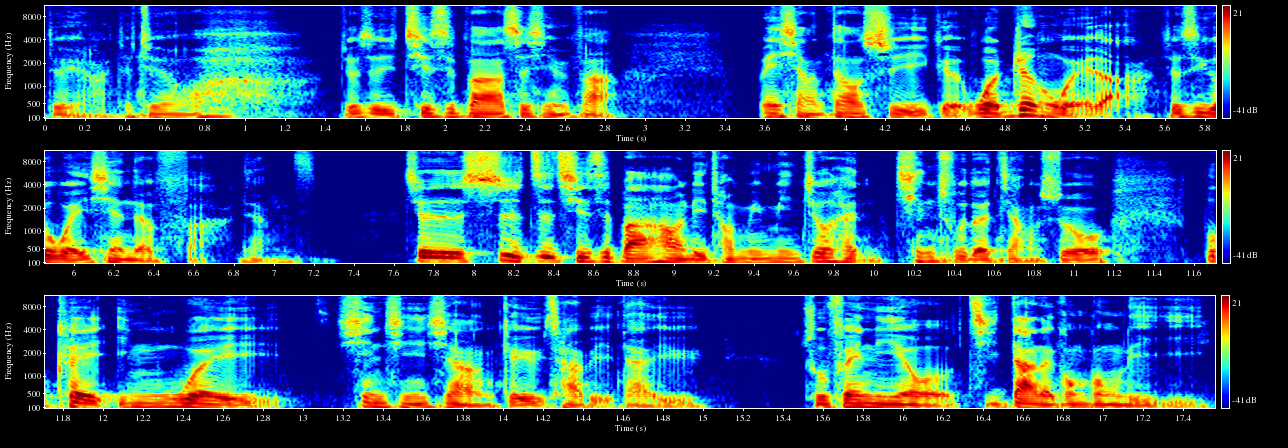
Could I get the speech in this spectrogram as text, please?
对呀、啊，就觉得哇，就是七十八施行法，没想到是一个我认为啦，就是一个违宪的法这样子。就是四至七十八号里头明明就很清楚的讲说，不可以因为。性倾向给予差别待遇，除非你有极大的公共利益。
